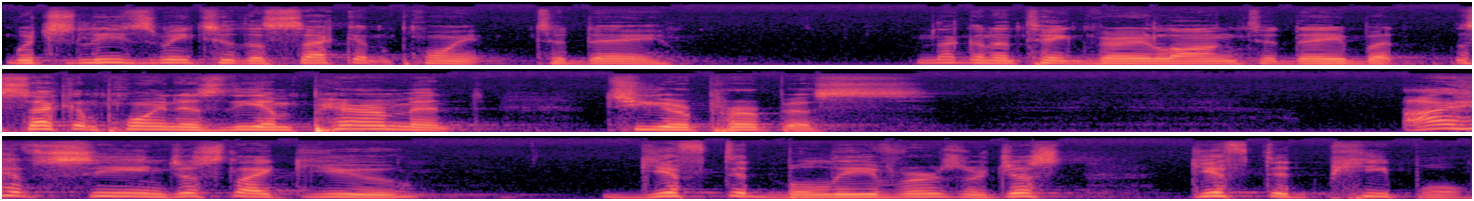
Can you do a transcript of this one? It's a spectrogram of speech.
Which leads me to the second point today. I'm not going to take very long today, but the second point is the impairment to your purpose. I have seen, just like you, gifted believers or just gifted people.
